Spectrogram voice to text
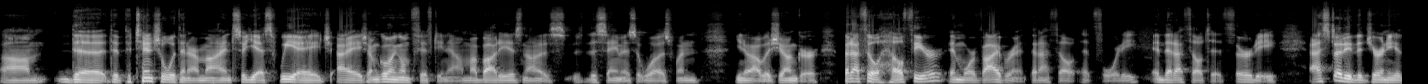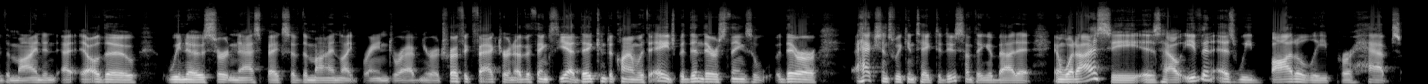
um, the the potential within our mind. So yes, we age. I age. I'm going on 50 now. My body is not as the same as it was when you know I was younger, but I feel healthier and more vibrant than I felt at 40, and that I felt at 30. I study the journey of the mind, and uh, although we know certain aspects of the mind, like brain derived neurotrophic factor and other things, yeah, they can decline with age. But then there's things. There are actions we can take to do something about it. And what I see is how even as we bodily perhaps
